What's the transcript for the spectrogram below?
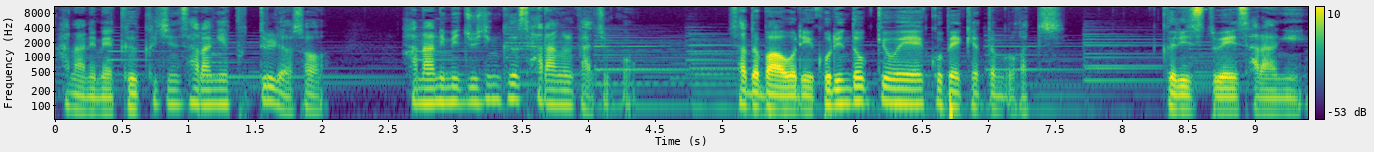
하나님의 그 크신 사랑에 붙들려서 하나님이 주신 그 사랑을 가지고 사도 바울이 고린도 교회에 고백했던 것 같이 그리스도의 사랑이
